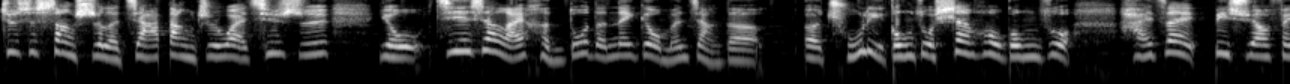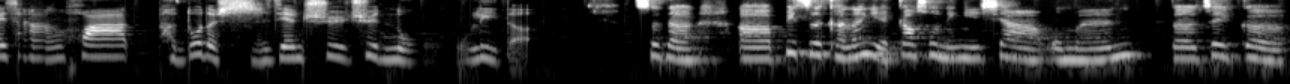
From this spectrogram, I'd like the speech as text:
就是丧失了家当之外，其实有接下来很多的那个我们讲的呃处理工作、善后工作，还在必须要非常花很多的时间去去努力的。是的，呃，碧芝可能也告诉您一下，我们的这个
